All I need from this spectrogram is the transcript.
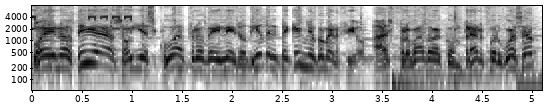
Buenos días. Hoy es 4 de enero, Día del Pequeño Comercio. ¿Has probado a comprar por WhatsApp?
